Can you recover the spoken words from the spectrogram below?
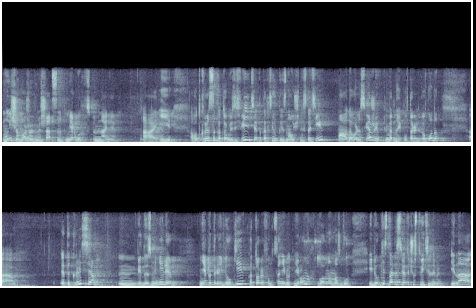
мы еще можем вмешаться, например, в их воспоминания. А, и вот крыса, которую вы здесь видите, это картинка из научной статьи, а, довольно свежая, примерно и полтора-два года. А, Этой крысе видоизменили некоторые белки, которые функционируют в нейронах в головном мозгу, и белки стали светочувствительными. И на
